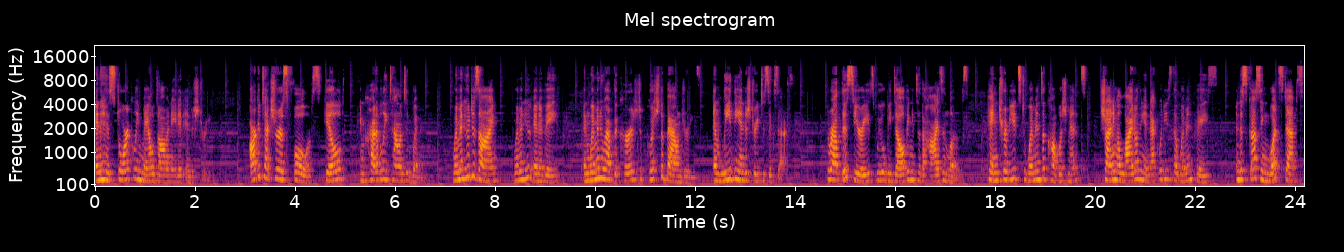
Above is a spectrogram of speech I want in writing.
in a historically male dominated industry? Architecture is full of skilled, incredibly talented women women who design, women who innovate, and women who have the courage to push the boundaries and lead the industry to success. Throughout this series, we will be delving into the highs and lows, paying tributes to women's accomplishments, shining a light on the inequities that women face, and discussing what steps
